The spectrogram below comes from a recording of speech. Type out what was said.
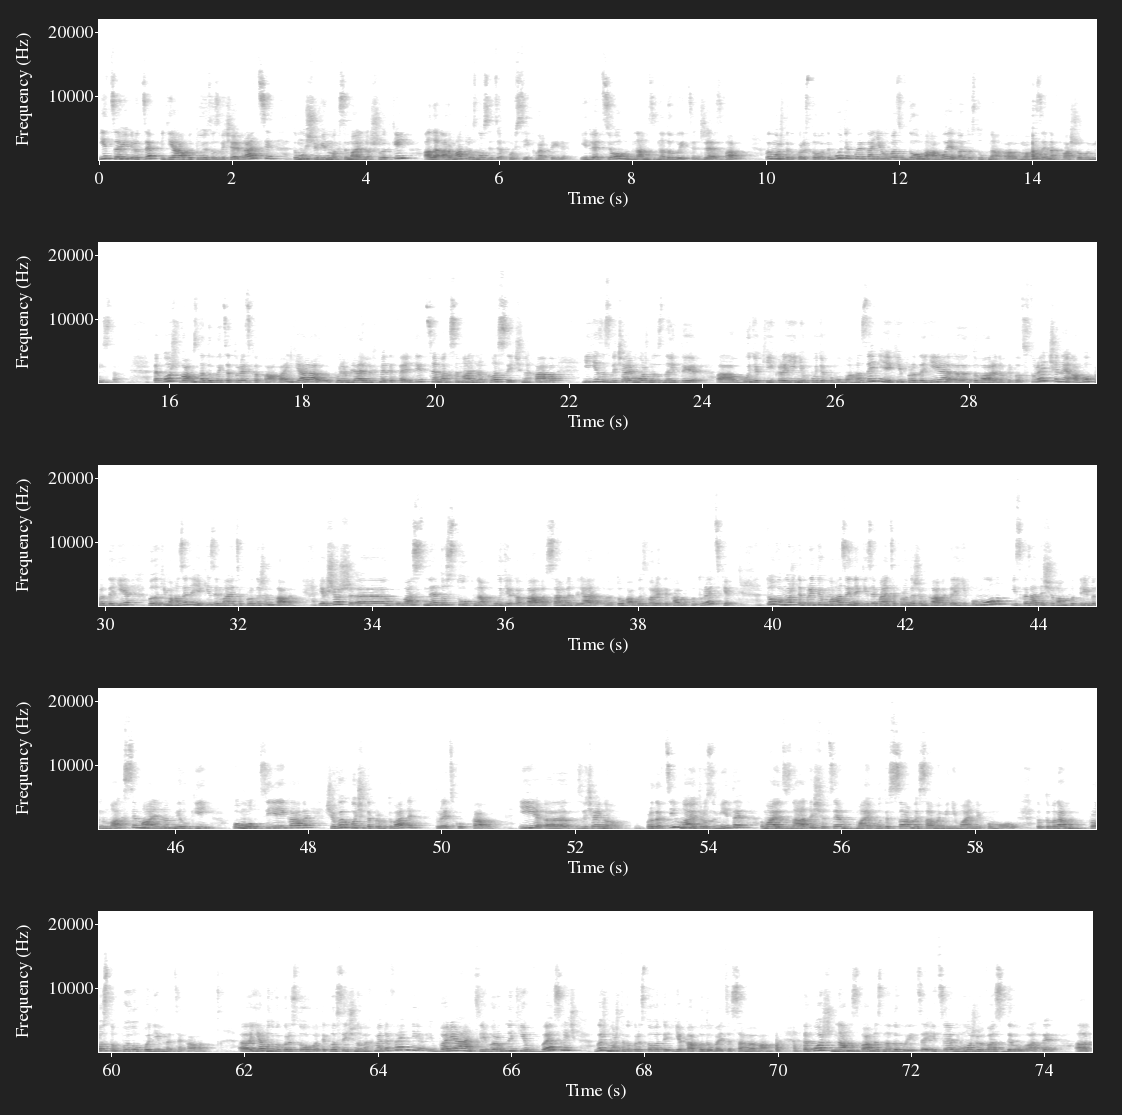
І цей рецепт я готую зазвичай вранці, тому що він максимально швидкий, але аромат розноситься по всій квартирі. І для цього нам знадобиться джезва. Ви можете використовувати будь-яку, яка є у вас вдома, або яка доступна е, в магазинах вашого міста. Також вам знадобиться турецька кава. Я полюбляю Мехмет Ефенді, це максимально класична кава. Її зазвичай можна знайти в будь-якій країні, в будь-якому магазині, який продає е, товари, наприклад, з Туреччини, або продає великі магазини, які займаються продажем кави. Якщо ж е, у вас недоступна будь-яка кава саме для е, того, аби зварити каву по-турецьки, то ви можете прийти в магазин, який займається продажем кави та її помолом, і сказати, що вам потрібен максимально мілкий помол цієї кави, що ви хочете приготувати турецьку каву. І, е, звичайно, продавці мають розуміти, мають знати, що це має бути саме-саме мінімальний помол. Тобто вона просто пилоподібна ця кава. Е, Я буду використовувати класичну Мехмед Ефенді, варіації виробників безліч. Ви ж можете використовувати, яка подобається саме вам. Також нам з вами знадобиться, і це може вас здивувати.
